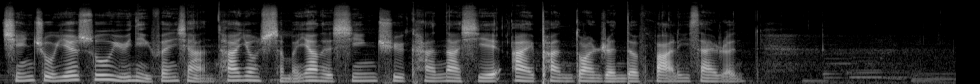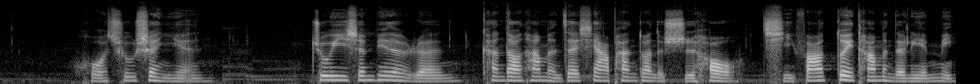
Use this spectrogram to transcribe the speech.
请主耶稣与你分享，他用什么样的心去看那些爱判断人的法利赛人。活出圣言，注意身边的人，看到他们在下判断的时候，启发对他们的怜悯。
